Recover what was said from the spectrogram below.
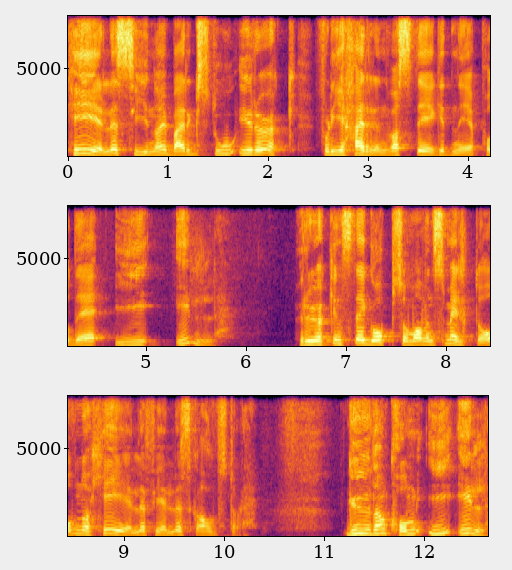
Hele Sinai berg sto i røk, fordi Herren var steget ned på det i ild. Røken steg opp som av en smelteovn, og hele fjellet skalv, står det. Gud, han kom i ild.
